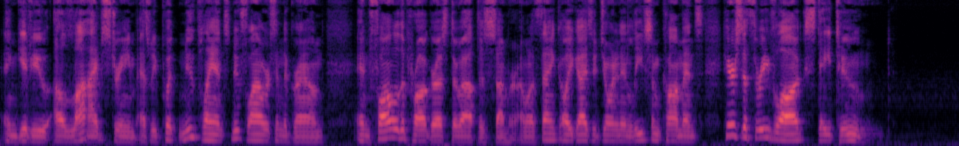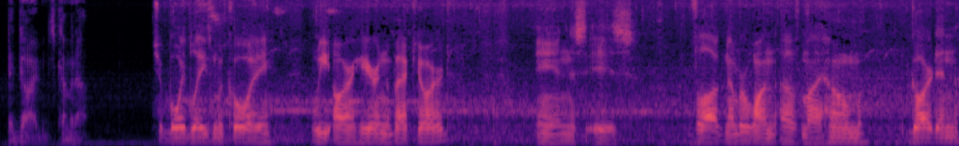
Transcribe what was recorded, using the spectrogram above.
and give you a live stream as we put new plants, new flowers in the ground and follow the progress throughout this summer. I want to thank all you guys who joined in. Leave some comments. Here's the three vlogs. Stay tuned. The garden's coming up. It's your boy Blaise McCoy. We are here in the backyard, and this is vlog number one of my home garden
